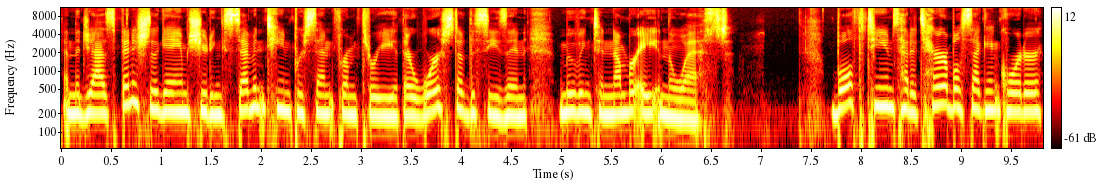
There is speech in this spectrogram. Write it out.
and the Jazz finished the game shooting 17% from 3, their worst of the season, moving to number 8 in the West. Both teams had a terrible second quarter.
